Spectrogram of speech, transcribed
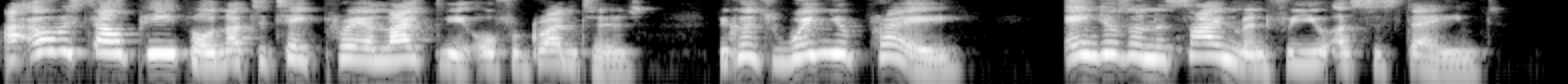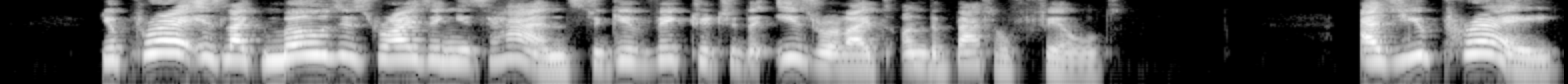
I always tell people not to take prayer lightly or for granted because when you pray, angels on assignment for you are sustained. Your prayer is like Moses rising his hands to give victory to the Israelites on the battlefield. As you pray,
